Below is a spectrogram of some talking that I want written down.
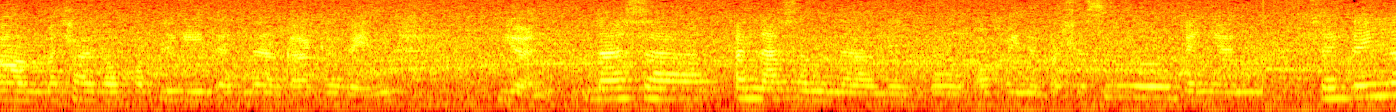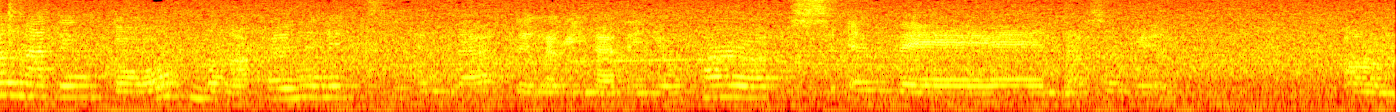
um, masyadong complicated na gagawin. Yun. Nasa panlasa mo na lang kung okay na ba siya sa'yo, ganyan. So, lang natin to mga 5 minutes and that. Then, lagay natin yung carrots and then, nasa yun, um,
